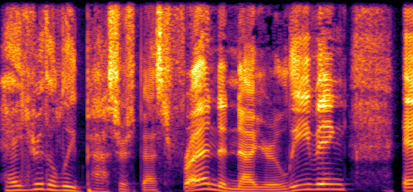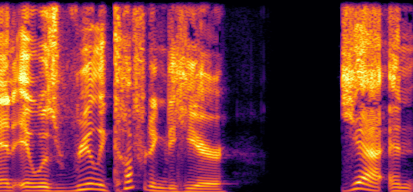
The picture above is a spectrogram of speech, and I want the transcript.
hey, you're the lead pastor's best friend, and now you're leaving. And it was really comforting to hear, yeah, and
